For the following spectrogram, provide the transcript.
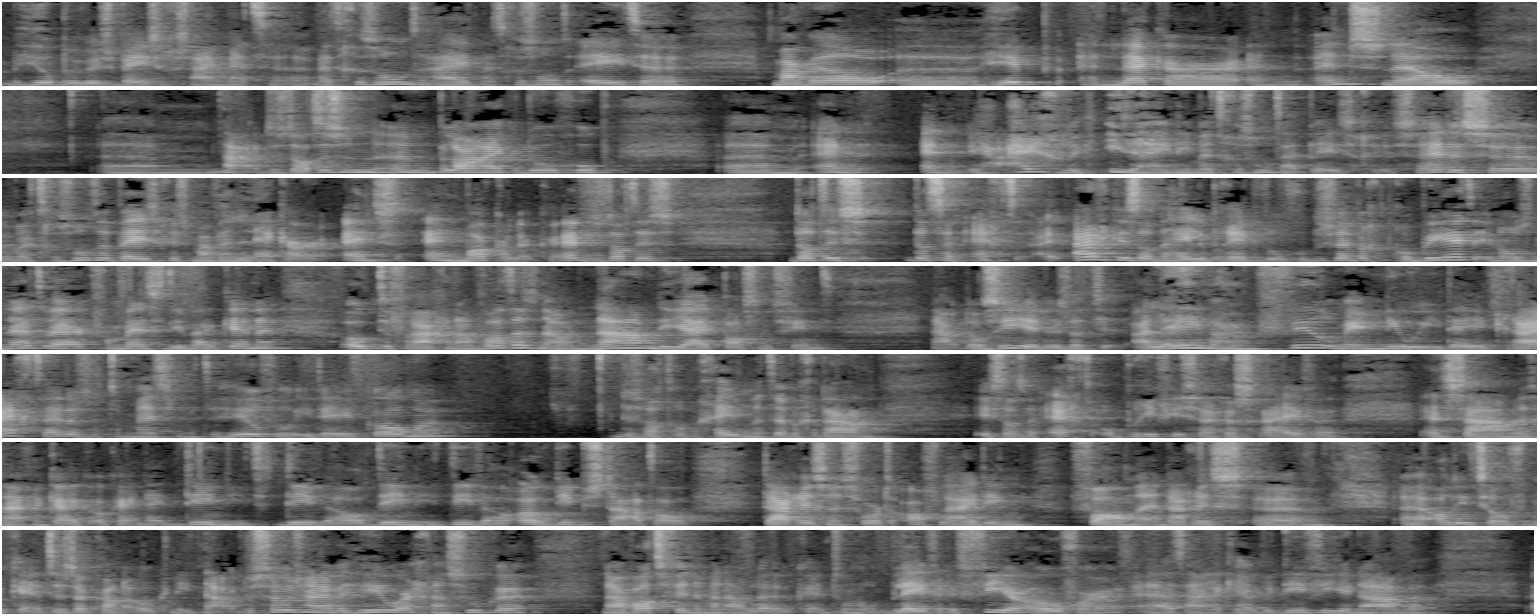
heel bewust bezig zijn met, uh, met gezondheid, met gezond eten. Maar wel uh, hip en lekker en, en snel. Um, nou, dus dat is een, een belangrijke doelgroep. Um, en en ja, eigenlijk iedereen die met gezondheid bezig is. Hè? Dus uh, met gezondheid bezig is, maar wel lekker en, en makkelijk. Hè? Dus dat, is, dat, is, dat zijn echt, eigenlijk is dat een hele brede doelgroep. Dus we hebben geprobeerd in ons netwerk van mensen die wij kennen ook te vragen: nou, wat is nou een naam die jij passend vindt? Nou, dan zie je dus dat je alleen maar veel meer nieuwe ideeën krijgt. Hè? Dus dat er mensen met heel veel ideeën komen. Dus wat we op een gegeven moment hebben gedaan, is dat we echt op briefjes zijn gaan. En samen zijn gaan kijken, oké, nee, die niet, die wel, die niet, die wel. Oh, die bestaat al. Daar is een soort afleiding van en daar is um, uh, al iets over bekend. Dus dat kan ook niet. Nou, dus zo zijn we heel erg gaan zoeken naar wat vinden we nou leuk. En toen bleven er vier over. En uiteindelijk hebben we die vier namen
